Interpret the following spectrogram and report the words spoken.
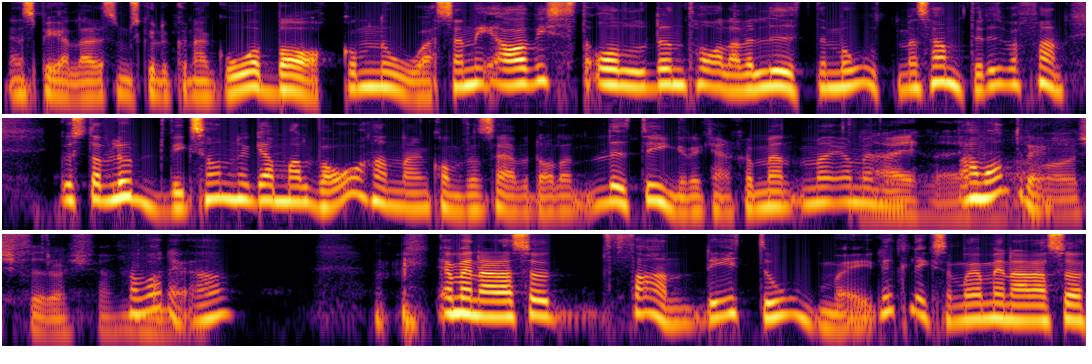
en spelare som skulle kunna gå bakom Noah. Sen, ja visst, åldern talar väl lite emot, men samtidigt, vad fan, Gustav Ludvigsson, hur gammal var han när han kom från Sävedalen? Lite yngre kanske, men, men jag menar, Nej, nej. han var inte det? Ja, 24-25. Han var det, ja. Jag menar alltså, fan, det är inte omöjligt liksom. Och jag menar alltså,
